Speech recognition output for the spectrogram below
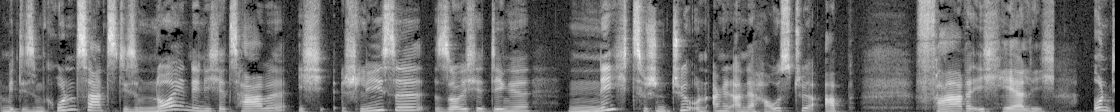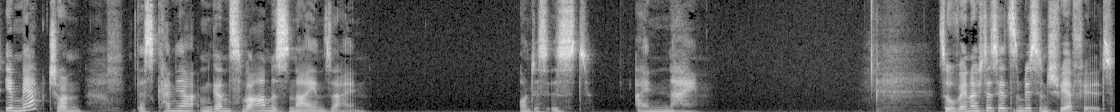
mit diesem Grundsatz, diesem neuen, den ich jetzt habe, ich schließe solche Dinge nicht zwischen Tür und Angel an der Haustür ab, fahre ich herrlich. Und ihr merkt schon, das kann ja ein ganz warmes Nein sein. Und es ist ein Nein. So, wenn euch das jetzt ein bisschen schwer fällt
